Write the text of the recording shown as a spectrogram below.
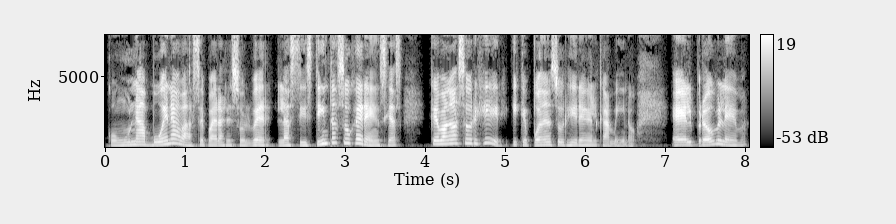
con una buena base para resolver las distintas sugerencias que van a surgir y que pueden surgir en el camino. El problema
